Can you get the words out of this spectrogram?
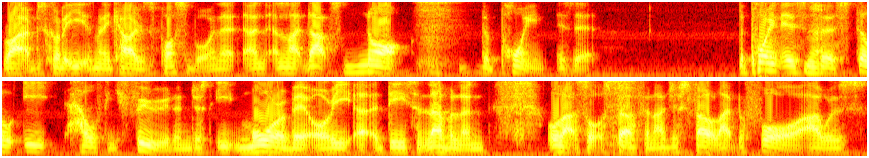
right. I've just got to eat as many calories as possible, and that- and, and like that's not the point, is it? The point is No. to still eat healthy food and just eat more of it or eat at a decent level and all that sort of stuff and i just felt like before i was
